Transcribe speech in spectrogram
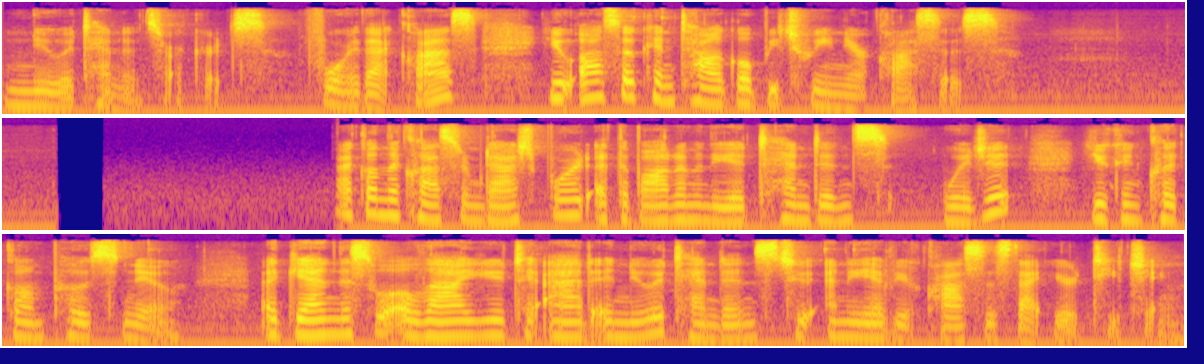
new attendance records for that class. You also can toggle between your classes. Back on the classroom dashboard at the bottom of the attendance widget, you can click on Post New. Again, this will allow you to add a new attendance to any of your classes that you're teaching.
